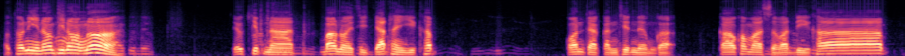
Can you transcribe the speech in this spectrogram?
เอาเท่านี้เนาะพี่น้องเนาะเดี๋ยวคลิปหน้าบ้าหน่อยสิจัดให้อีกครับ ก่อนจากกันเช่นเดิมก็กล่าวเข้ามาสวัสดีครับ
